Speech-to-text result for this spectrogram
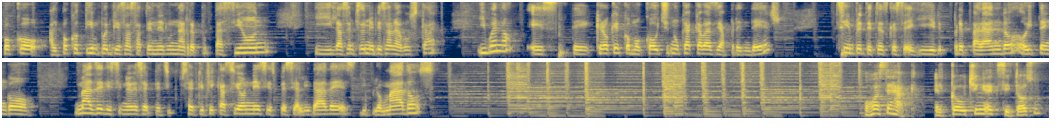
poco, al poco tiempo empiezas a tener una reputación y las empresas me empiezan a buscar. Y bueno, este, creo que como coach nunca acabas de aprender, siempre te tienes que seguir preparando. Hoy tengo más de 19 certificaciones y especialidades, diplomados. Ojo a este hack. El coaching exitoso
